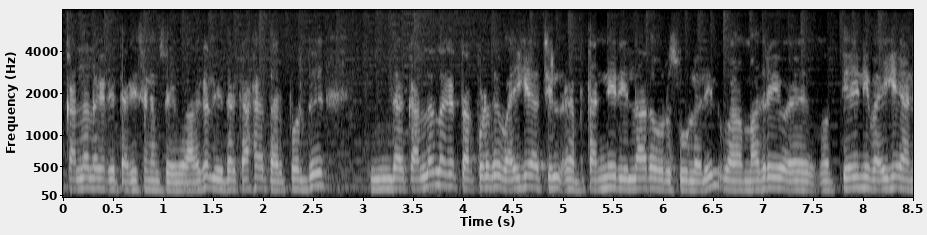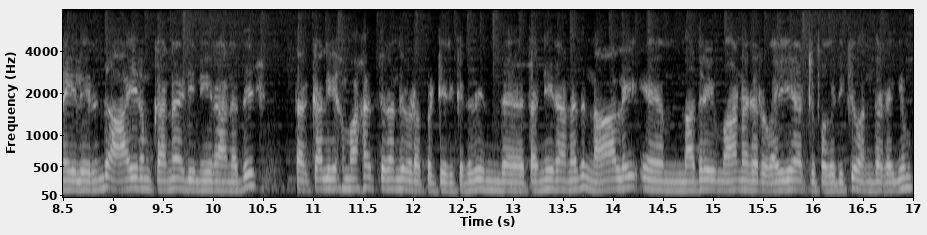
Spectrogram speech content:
கள்ளழகரை தரிசனம் செய்வார்கள். இதற்காக தற்பொழுது இந்த கள்ளழகர் தற்பொழுது வைகை ஆற்றில் தண்ணீர் இல்லாத ஒரு சூழலில் வ- மதுரை தேனி வைகை அணையிலிருந்து ஆயிரம் கன அடி நீரானது தற்காலிகமாக திறந்து விடப்பட்டிருக்கிறது. இந்த தண்ணீரானது நாளை அஹ், மதுரை மாநகர் வைகை ஆற்று பகுதிக்கு வந்தடையும்.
